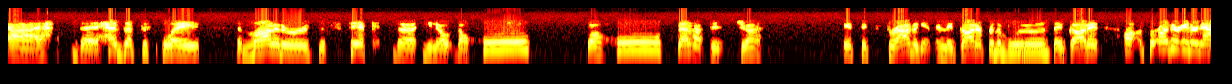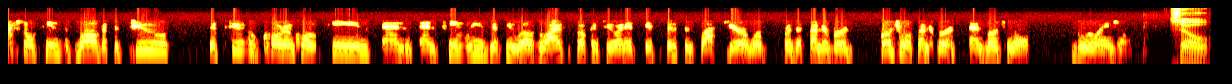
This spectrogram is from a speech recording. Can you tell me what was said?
uh, the heads up display, the monitors, the stick, the you know the whole the whole setup is just it's extravagant, and they've got it for the Blues. They've got it uh, for other international teams as well. But the two the two quote unquote teams and and team leads, if you will, who I've spoken to, and it, it's been since last year, were for the Thunderbirds, virtual Thunderbirds, and virtual Blue Angels. So,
